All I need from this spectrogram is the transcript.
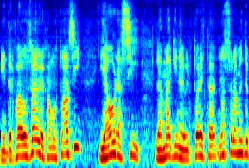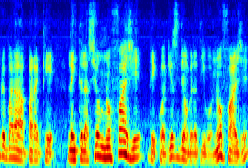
Interfaz de usuario dejamos todo así y ahora sí, la máquina virtual está no solamente preparada para que la instalación no falle, de cualquier sistema operativo no falle,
